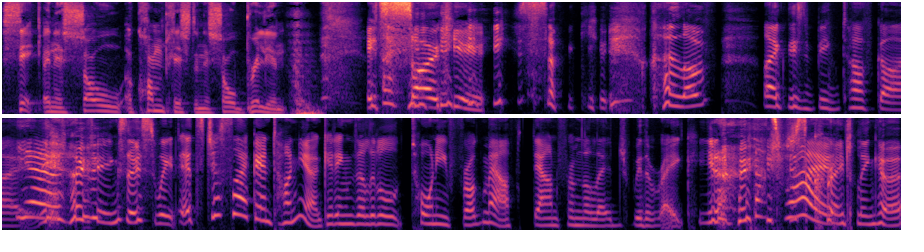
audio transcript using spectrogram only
sick and it's so accomplished and it's so brilliant. It's so cute. He's so cute. I love like this big tough guy. Yeah. You know, being so sweet. It's just like Antonia getting the little tawny frogmouth down from the ledge with a rake. You know, that's just right. cradling her.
